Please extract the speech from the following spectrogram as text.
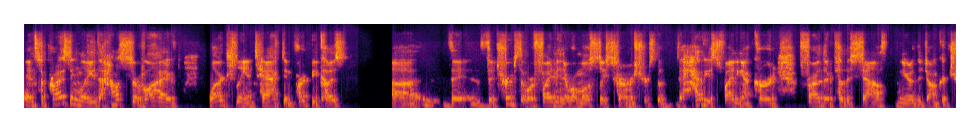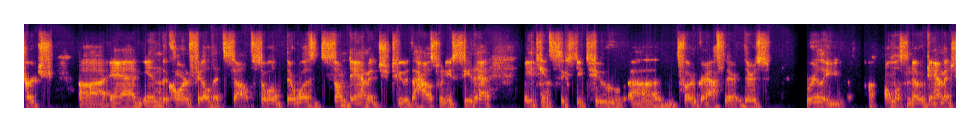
and surprisingly, the house survived largely intact, in part because uh, the the troops that were fighting there were mostly skirmishers. The, the heaviest fighting occurred farther to the south near the Dunker Church uh, and in the cornfield itself. So well, there was some damage to the house. When you see that 1862 uh, photograph, there, there's really uh, almost no damage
